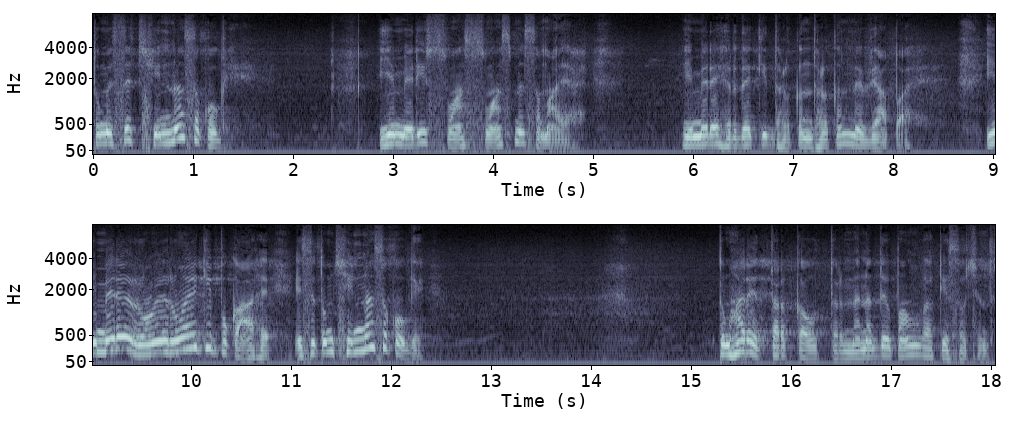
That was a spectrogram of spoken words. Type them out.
तुम इसे छीन ना सकोगे। ये मेरी श्वास श्वास में समाया है। ये मेरे हृदय की धड़कन धड़कन में व्यापा है। यह मेरे रोए रोए की पुकार है। इसे तुम छीन ना सकोगे। तुम्हारे तर्क का उत्तर मैं न दे पाऊँगा, केशव चंद्र।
